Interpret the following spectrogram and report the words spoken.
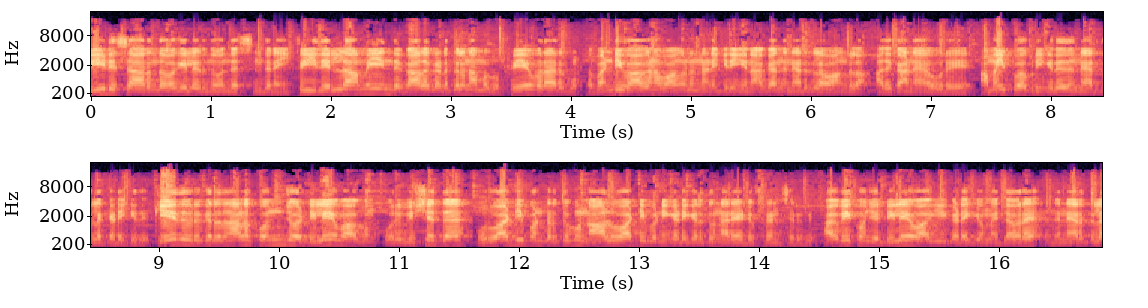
வீடு சார்ந்த வகையில இருந்து வந்த சிந்தனை இது எல்லாமே இந்த காலகட்டத்துல நமக்கு ஃபேவரா இருக்கும். வண்டி வாகனம் வாங்கணும்னு நினைக்கிறீங்கனாக்கா அந்த நேரத்துல வாங்கலாம். அதுக்கான ஒரு அமைப்பு அப்படிங்கிறது நேரத்தில் நேரத்துல கிடைக்குது. கேது இருக்கிறதுனால கொஞ்சம் டிலே ஆகும் ஒரு விஷயத்த ஒரு வாட்டி பண்றதுக்கும் நாலு வாட்டி பண்ணி கிடைக்கிறதுக்கும் நிறைய டிஃபரன்ஸ் இருக்கு. ஆகவே கொஞ்சம் டிலே ஆகி கிடைக்குமே தவிர இந்த நேரத்துல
